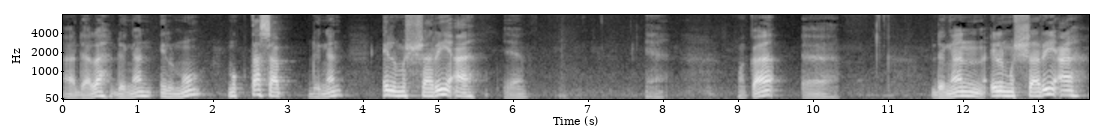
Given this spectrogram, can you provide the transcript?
adalah dengan ilmu muktasab dengan ilmu syariah ya ya maka eh, dengan ilmu syariah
